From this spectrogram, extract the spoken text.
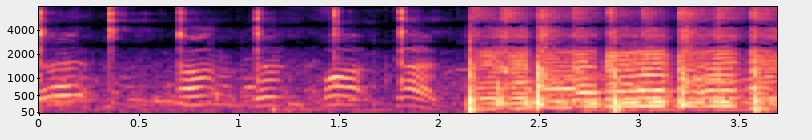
1, 2, 3, 4.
